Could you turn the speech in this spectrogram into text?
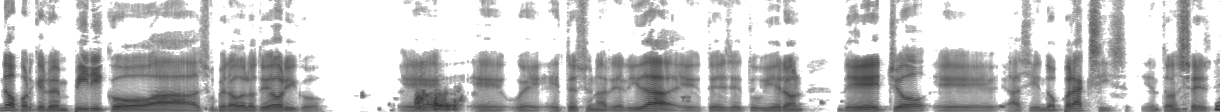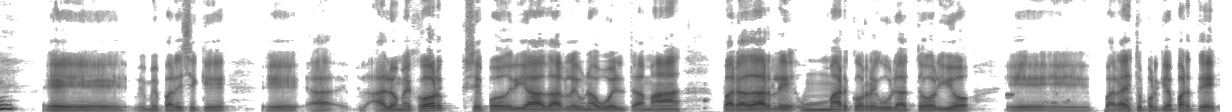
No, porque lo empírico ha superado lo teórico. Eh, eh, esto es una realidad. Eh, ustedes estuvieron, de hecho, haciendo praxis. Entonces, eh, me parece que eh, a, lo mejor se podría darle una vuelta más para darle un marco regulatorio eh, para esto, porque aparte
